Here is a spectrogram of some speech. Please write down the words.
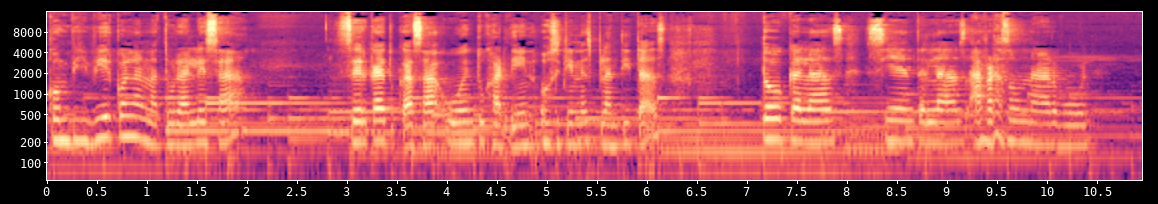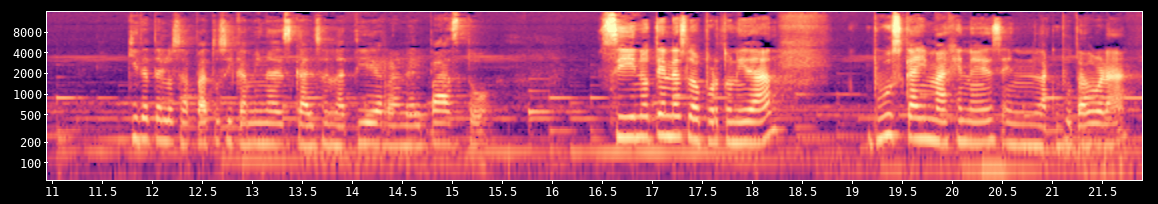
convivir con la naturaleza cerca de tu casa o en tu jardín o si tienes plantitas, tócalas, siéntelas, abraza un árbol, quítate los zapatos y camina descalzo en la tierra, en el pasto. Si no tienes la oportunidad, busca imágenes en la computadora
